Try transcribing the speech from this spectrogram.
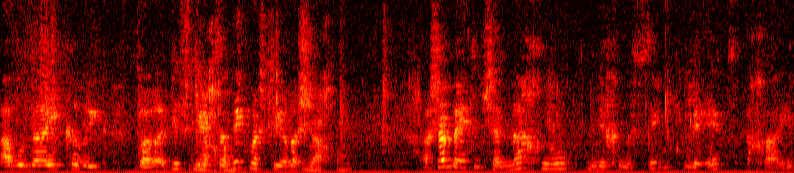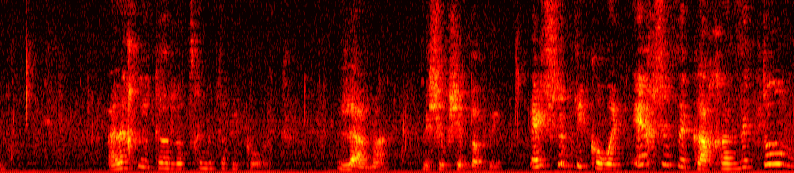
העבודה העיקרית. עדיף שתהיה נכון. צדיק מה שתהיה רשע. נכון. עכשיו בעצם כשאנחנו נכנסים לעץ החיים, אנחנו יותר לא צריכים את הביקורת. למה? משום שבאין של ביקורת, איך שזה ככה, זה טוב.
